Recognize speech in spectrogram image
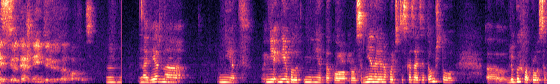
из сегодняшнего интервью, да, вопрос? Наверное, нет. Не, не было, нет такого вопроса. Мне, наверное, хочется сказать о том, что Э, в любых вопросах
